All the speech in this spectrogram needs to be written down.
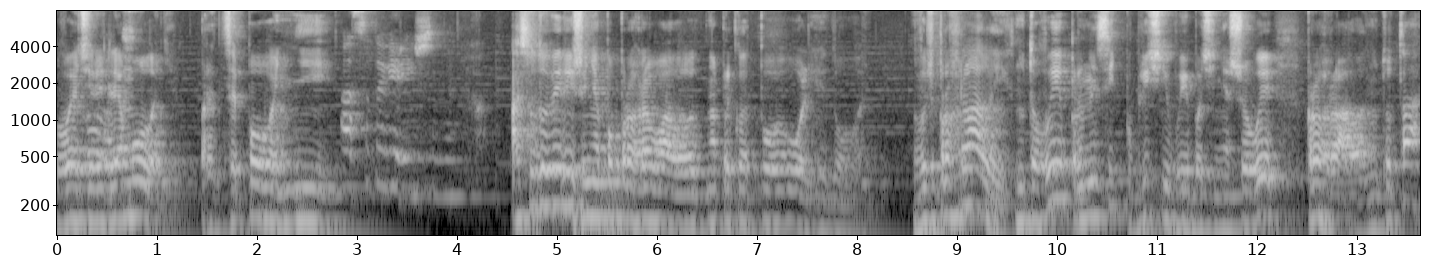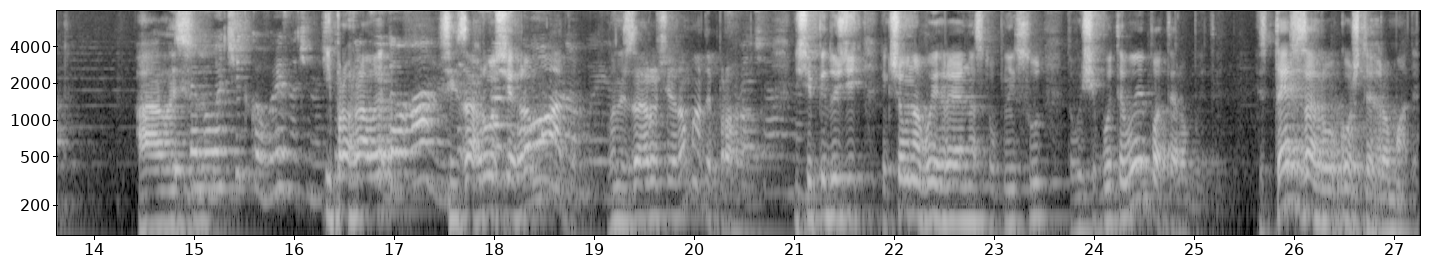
ввечері для молоді. Принципово ні. А судові рішення? А судові рішення попрогравали, от, наприклад, по Ольгі Довгань. Ви ж програли їх. Ну то ви принесіть публічні вибачення, що ви програли. Ну то так. Але Це було чітко визначено. і програли це за гроші громади. Вони ж за гроші громади програли. І ще підождіть, якщо вона виграє наступний суд, то ви ще будете виплати робити. Теж за кошти громади.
